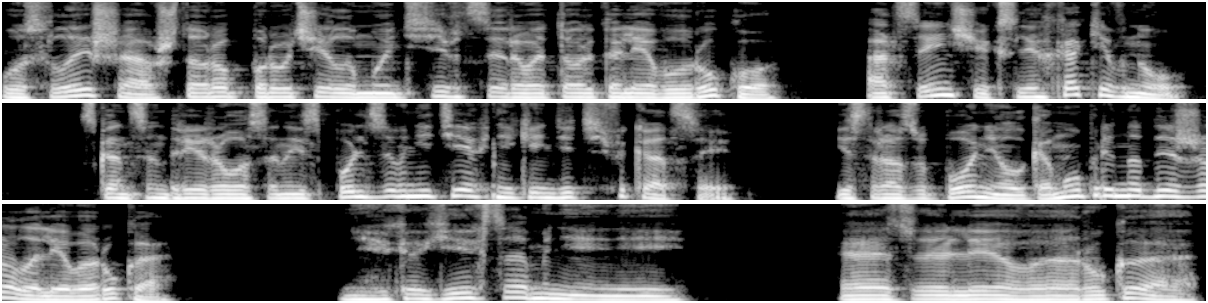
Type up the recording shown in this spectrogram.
Услышав, что Роб поручил ему идентифицировать только левую руку, оценщик слегка кивнул, сконцентрировался на использовании техники идентификации и сразу понял, кому принадлежала левая рука. «Никаких сомнений. Это левая рука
